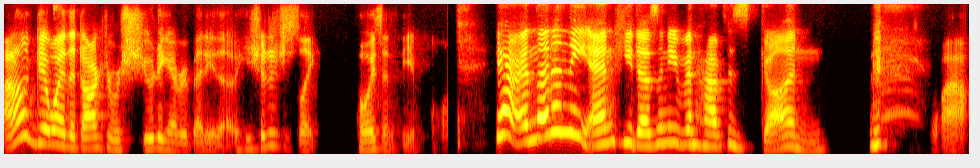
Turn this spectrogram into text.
I don't get why the doctor was shooting everybody though. He should have just like poisoned people. yeah, and then in the end, he doesn't even have his gun. Wow.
